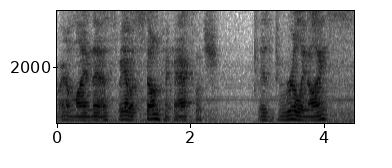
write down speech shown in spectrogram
We're gonna this. We have a stone pickaxe, which is really nice.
